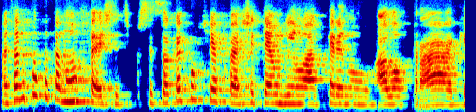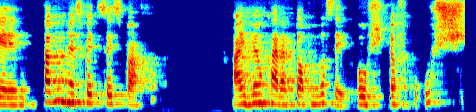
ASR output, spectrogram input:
Mas sabe quando você tá numa festa, tipo, você só quer curtir a festa e tem alguém lá querendo aloprar, querendo. Sabe, no respeito do seu espaço? Aí vem um cara que topa em você. Oxi, eu fico, oxi.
